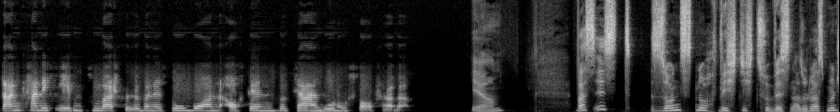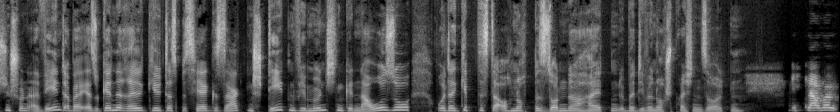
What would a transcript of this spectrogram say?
dann kann ich eben zum Beispiel über eine Soborn auch den sozialen Wohnungsbau fördern. Ja. Was ist sonst noch wichtig zu wissen? Also du hast München schon erwähnt, aber also generell gilt das bisher gesagt in Städten wie München genauso oder gibt es da auch noch Besonderheiten, über die wir noch sprechen sollten? Ich glaube,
